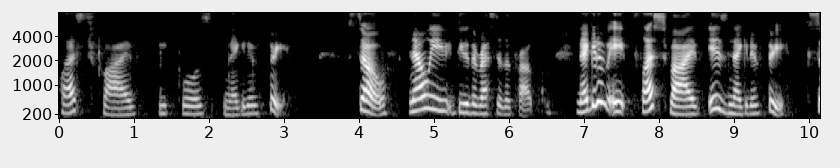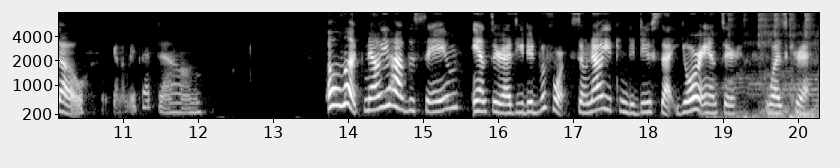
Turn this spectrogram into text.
plus 5 equals negative 3. So, now we do the rest of the problem. Negative 8 plus 5 is negative 3. So, we're going to write that down. Oh, look, now you have the same answer as you did before. So now you can deduce that your answer was correct.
